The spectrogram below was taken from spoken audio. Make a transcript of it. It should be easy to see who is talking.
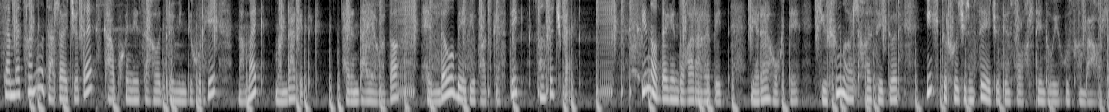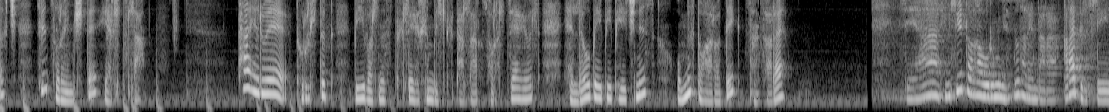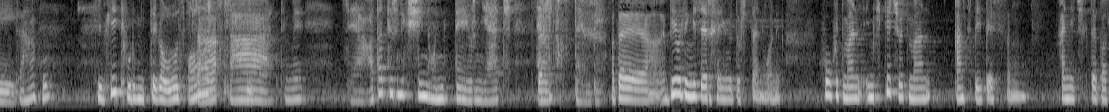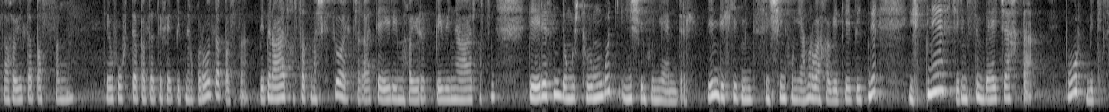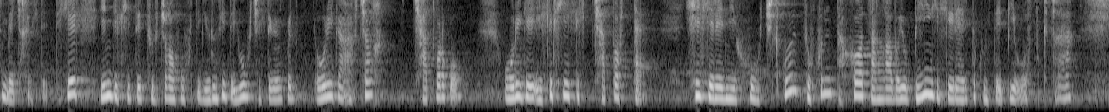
Speaker 1: Сайн байцгаана уу залуу ээжүүдээ? Та бүхний сайхан өдрийн мэндийг хүргэе. Намайг Мандаа гэдэг. Харин та яг одоо Hello Baby podcast-ыг сонсож байна. Энэ удаагийн дугаараараа бид нярай хүүхдээ хэрхэн ойлгохоо сэдвэр их төрхөө жирэмсэн ээжүүдийн сургалтын төвийг үүсгэн байгуулагч Цэнт сүрэн эмчтэй ярилцлаа. Та хэрвээ төрөлтөд бие болон сэтгэлээ хэрхэн бэлдэх талаар суралцъя гэвэл Hello Baby page-нээс өмнөх дугааруудыг сонсоорой. За, хөвлөд байгаа өрөм нь 9 сарын дараа гараад ирлээ.
Speaker 2: За, хөвлөд хөрөмтэйгээ уулзлаа.
Speaker 1: Уулзлаа. Тийм ээ. За, одоо тэр нэг шинэ хүнтэй ер нь яаж харилцах хэрэгтэй юм бэ?
Speaker 2: Одоо би бол ингэж ярих аюу дуртай нөгөө нэг хүүхэд маань эмгтээчүүд маань ганц бие байсан. Хань жилтэй болоо хоёулаа болсон Тэгээ хүүхдээ болоод ирэхэд бид нэр гуруула болсон. Бид нар ойлголцоод маш хэцүү болж байгаа. Тэгээ эр юм хоёр бивинээ ойлголцсон. Дээрээс нь дөнгөж төрөнгүүд энэ шинэ хүний амьдрал. Энэ дэлхийд мэндэлсэн шинэ хүн ямар байх вэ гэдгээ бид нэр эртнээс жирэмсэн байж байхдаа бүр мэдсэн байж ах хэрэгтэй. Тэгэхээр энэ дэлхийд төрж байгаа хүүхдийг ерөнхийдөө юу гэж хэлдэг вэ гэвэл өөрийгөө авч явах чадваргүй, өөрийгөө илэрхийлэх чадвартай хэл ярианы хөгжилгүй зөвхөн тохио зангаа буюу биеийн хэлээр ярьдаг хүнтэй би уулзах гэж байгаа.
